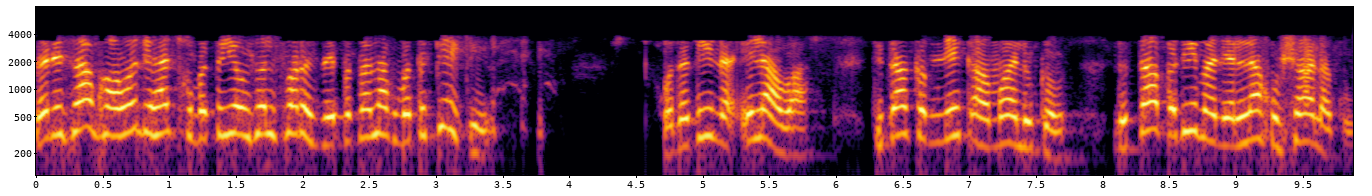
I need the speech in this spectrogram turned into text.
د نصاب خاوند حج خو به ته یو ځل فرض دی په طلاق به ته کې کې خو د دې نه علاوه چې دا کوم نیک اعمال وکړو نو دا په دې باندې الله خوشاله کو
